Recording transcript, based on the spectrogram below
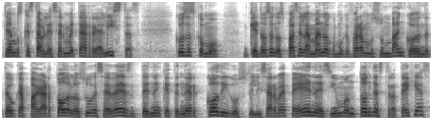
Tenemos que establecer metas realistas. Cosas como que no se nos pase la mano como que fuéramos un banco donde tengo que apagar todos los USBs, tienen que tener códigos, utilizar VPNs y un montón de estrategias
